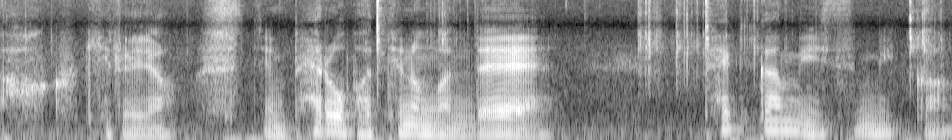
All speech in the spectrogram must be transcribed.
아, 그 길을요. 지금 패로 버티는 건데 팩감이 있습니까?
